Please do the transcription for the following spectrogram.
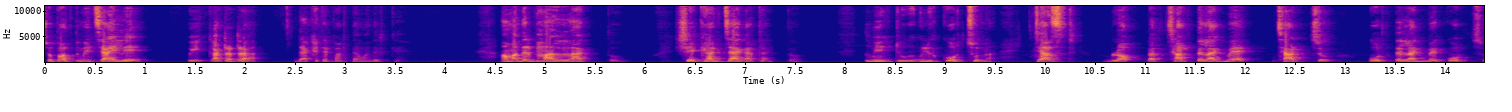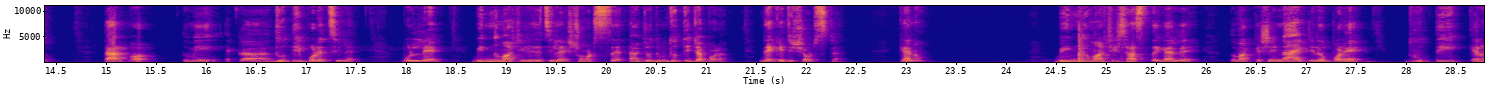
চোপা, তুমি চাইলে ওই কাটাটা দেখাতে পারতে আমাদেরকে। আমাদের ভালো লাগতো, শেখার জায়গা থাকতো। তুমি একটু এগুলি করছ না জাস্ট ব্লগটা ছাড়তে লাগবে, ছাড়ছো, করতে লাগবে, করছ। তারপর তুমি একটা ধুতি পরেছিলে, বললে বিন্দু মাসি সেজেছিলে শর্টসে তার জন্য তুমি ধুতিটা পরা। দেখেছি শর্টসটা কেন? বিন্দু মাসি সাজতে গেলে তোমাকে সেই নাইটির ওপরে ধুতি কেন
